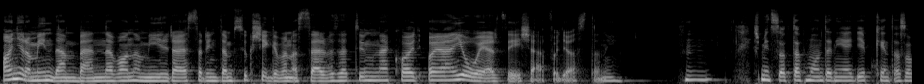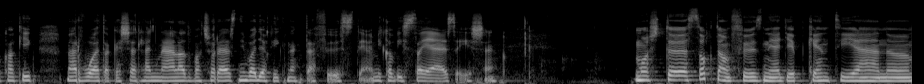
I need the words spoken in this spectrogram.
annyira minden benne van, amire szerintem szüksége van a szervezetünknek, hogy olyan jó érzés elfogyasztani. Hm. És mit szoktak mondani egyébként azok, akik már voltak esetleg nálad vacsorázni, vagy akiknek te főztél? Mik a visszajelzések? Most uh, szoktam főzni egyébként ilyen uh,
